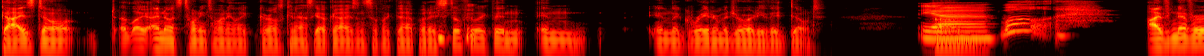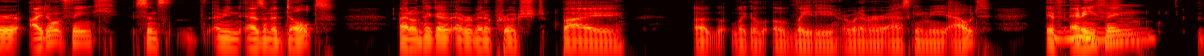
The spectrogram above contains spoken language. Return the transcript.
guys don't like I know it's 2020 like girls can ask out guys and stuff like that, but I still feel like in in in the greater majority they don't. Yeah. well, I've never I don't think since I mean as an adult I don't think I've ever been approached by a like a, a lady or whatever asking me out. If anything, mm,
